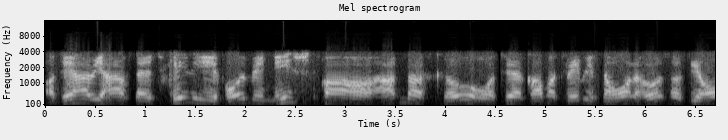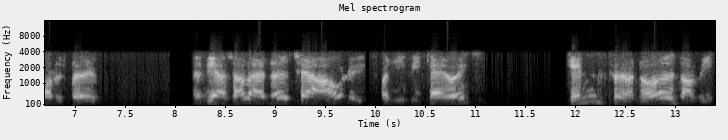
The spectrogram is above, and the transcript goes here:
Og det har vi haft adskillige, både minister og andre kloge til at komme og klippe i snorene hos os i årenes løb. Men vi har så været nødt til at aflyse, fordi vi kan jo ikke gennemføre noget, når vi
